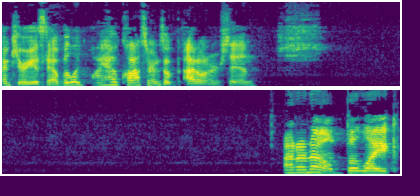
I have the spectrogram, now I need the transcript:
I'm curious now, but like, why have classrooms? Up? I don't understand. I don't know, but like,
